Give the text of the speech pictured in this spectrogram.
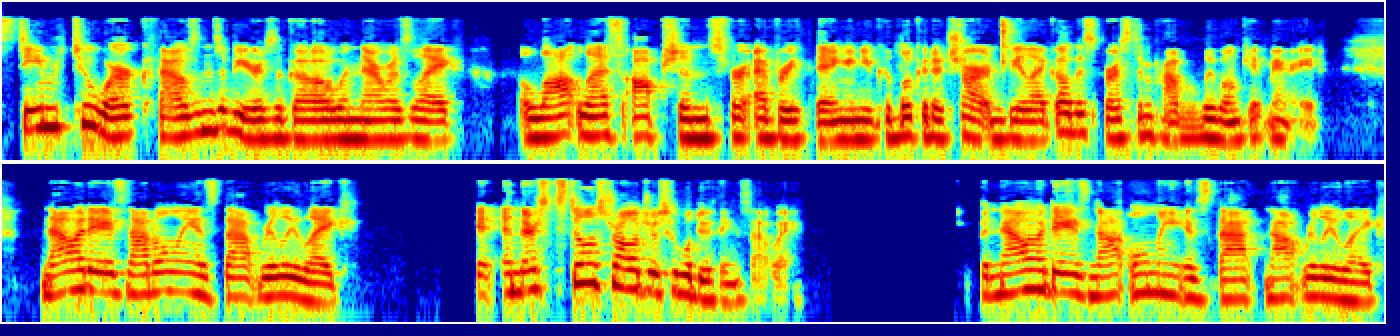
seemed to work thousands of years ago when there was like a lot less options for everything and you could look at a chart and be like, oh, this person probably won't get married. Nowadays, not only is that really like, and there's still astrologers who will do things that way. But nowadays, not only is that not really like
